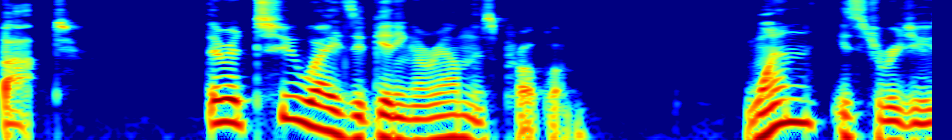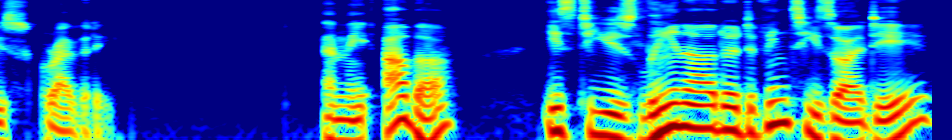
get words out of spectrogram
But there are two ways of getting around this problem. One is to reduce gravity, and the other is to use Leonardo da Vinci's idea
